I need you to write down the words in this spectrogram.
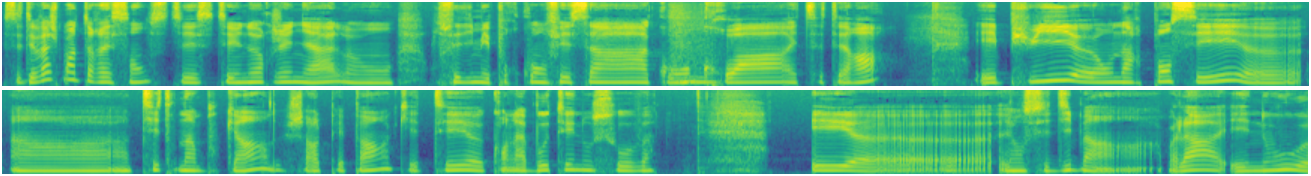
c'était vachement intéressant. C'était une heure géniale. On, s'est dit, mais pourquoi on fait ça? À quoi on croit? Etc. Et puis, euh, on a repensé un, titre d'un bouquin de Charles Pépin qui était Quand la beauté nous sauve. Et, et on s'est dit, ben voilà, et nous,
